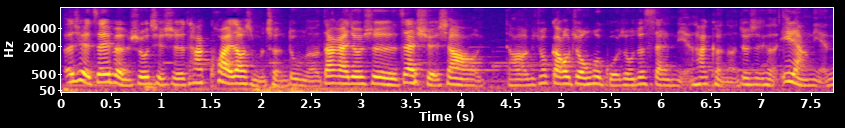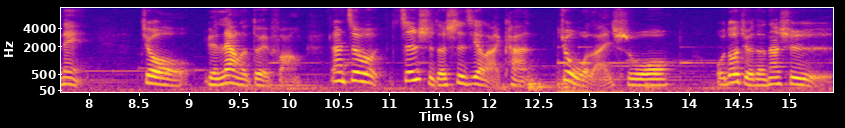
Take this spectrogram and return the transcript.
而且这一本书其实它快到什么程度呢？大概就是在学校，然后比如说高中或国中这三年，他可能就是可能一两年内就原谅了对方。那就真实的事件来看，就我来说，我都觉得那是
